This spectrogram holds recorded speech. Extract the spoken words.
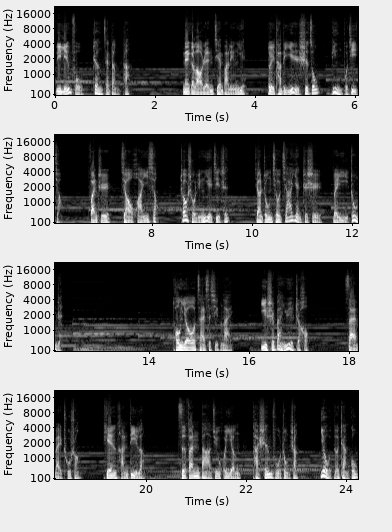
李林甫正在等他。那个老人见罢灵叶，对他的一日失踪并不计较，反之狡猾一笑，招手灵叶近身。将中秋家宴之事委以重任。童幽再次醒来，已是半月之后。塞外出霜，天寒地冷。此番大军回营，他身负重伤，又得战功，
